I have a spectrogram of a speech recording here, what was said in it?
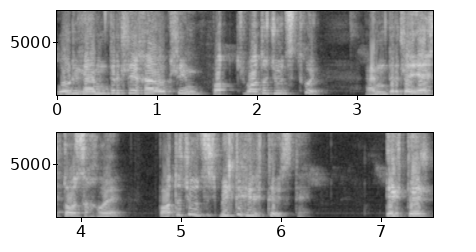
Өөрийнхөө амьдралынхаа өглийг бодож бодож үздэггүй. Амьдралаа яаж дуусгах вэ? Бодож үзэж бэлдэх хэрэгтэй үстэй. Тэгтэл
